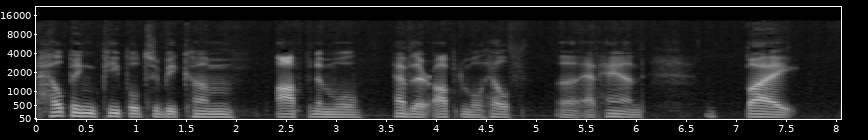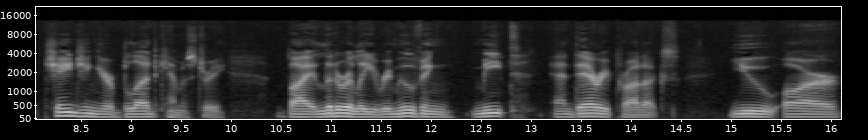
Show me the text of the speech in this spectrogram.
helping people to become optimal, have their optimal health uh, at hand by changing your blood chemistry, by literally removing meat and dairy products. You are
